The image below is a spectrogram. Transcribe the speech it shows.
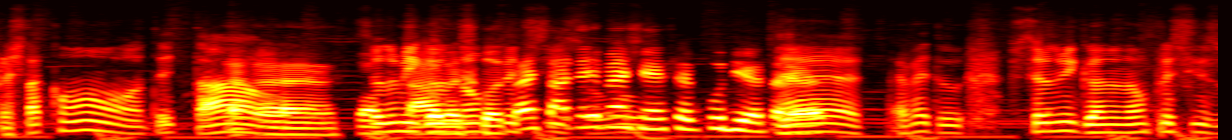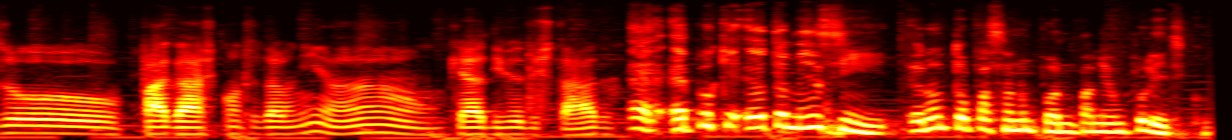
prestar conta e tal. É, se eu não me engano, não coisas. Mas tá de precisou- emergência podia, tá? É, é verdade. Se eu não me engano, não precisou pagar as contas da União, que é a dívida do Estado. É, é porque eu também, assim, eu não tô passando pano pra nenhum político,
